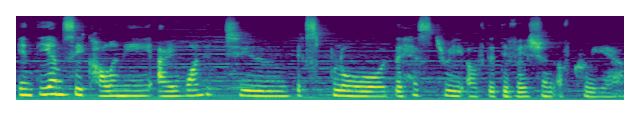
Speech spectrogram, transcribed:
In DMZ Colony, I wanted to explore the history of the division of Korea.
